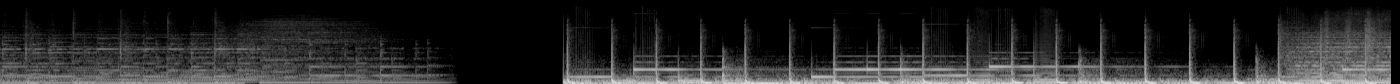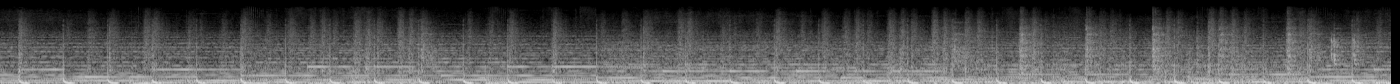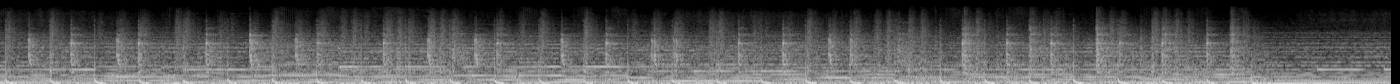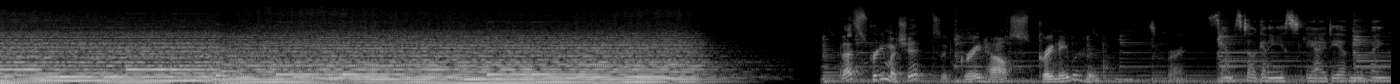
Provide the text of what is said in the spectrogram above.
Pretty much it. It's a great house, great neighborhood. It's great. Sam's still getting used to the idea of moving.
